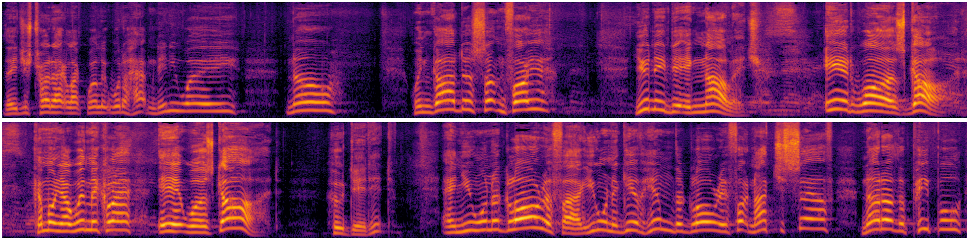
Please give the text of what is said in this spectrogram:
They just try to act like, well, it would have happened anyway. No. When God does something for you, you need to acknowledge it was God. Come on, y'all with me, class? It was God who did it. And you want to glorify, you want to give Him the glory for not yourself, not other people,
